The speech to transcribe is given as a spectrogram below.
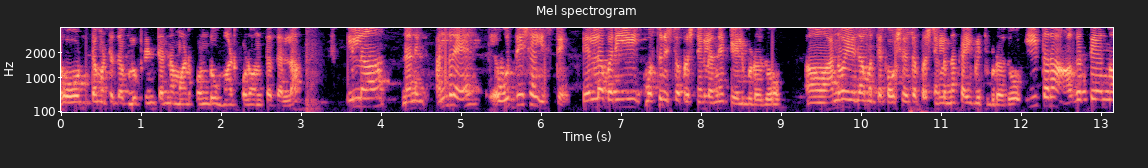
ದೊಡ್ಡ ಮಟ್ಟದ ಬ್ಲೂ ಪ್ರಿಂಟ್ ಅನ್ನ ಮಾಡ್ಕೊಂಡು ಮಾಡ್ಕೊಡುವಂತದ್ದಲ್ಲ ಇಲ್ಲ, ನನಗ್ ಅಂದ್ರೆ ಉದ್ದೇಶ ಇಷ್ಟೇ. ಎಲ್ಲ ಬರೀ ವಸ್ತುನಿಷ್ಠ ಪ್ರಶ್ನೆಗಳನ್ನೇ ಕೇಳ್ಬಿಡೋದು. ಅನ್ವಯದ ಮತ್ತೆ ಕೌಶಲ್ಯದ ಪ್ರಶ್ನೆಗಳನ್ನ ಕೈ ಬಿಟ್ಟು ಬಿಡೋದು ಈ ತರ ಆಗತ್ತೆ ಅನ್ನೋ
